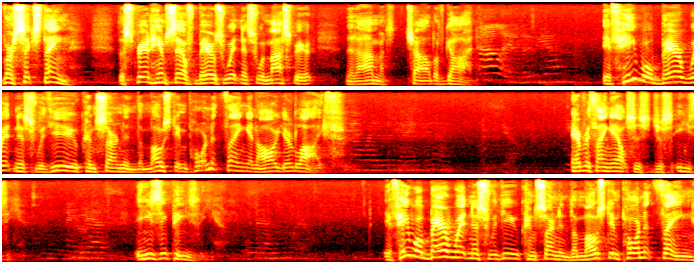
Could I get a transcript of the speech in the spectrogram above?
Verse 16 The Spirit Himself bears witness with my spirit that I'm a child of God if he will bear witness with you concerning the most important thing in all your life, everything else is just easy. Easy peasy. If he will bear witness with you concerning the most important thing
